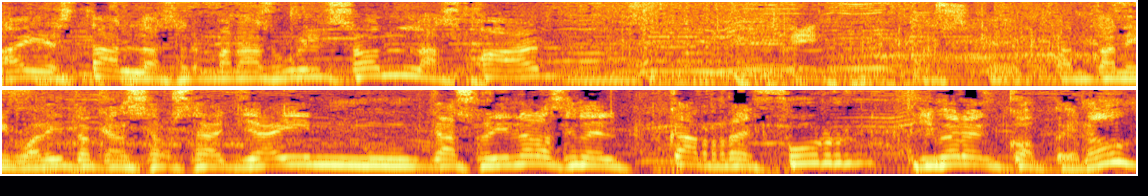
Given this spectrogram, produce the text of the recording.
Ahí están las hermanas Wilson, las Hart. Pues que cantan igualito que... O sea, ya hay gasolineras en el Carrefour, primero en Cope, ¿no?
